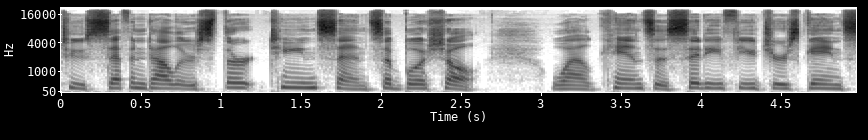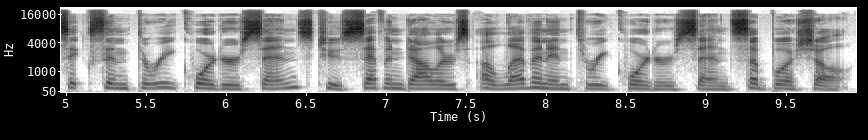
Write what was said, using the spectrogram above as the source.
to $7.13 a bushel, while Kansas City futures gained 6 and 3 quarter cents to $7.11 and 3 quarter cents a bushel.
